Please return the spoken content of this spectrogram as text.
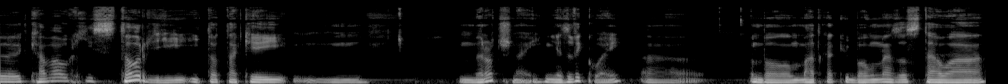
e, kawał historii i to takiej mm, mrocznej, niezwykłej, e, bo matka Cubona została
